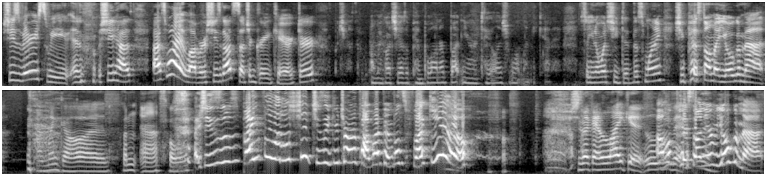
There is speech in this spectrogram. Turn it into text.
She's very sweet, and she has. That's why I love her. She's got such a great character. But she has. A, oh my god, she has a pimple on her butt near her tail, and she won't let me get it. So you know what she did this morning? She pissed on my yoga mat. Oh my god. What an asshole. She's a spiteful little shit. She's like, "You're trying to pop my pimples? Fuck you! She's like, I like it. Leave I'm gonna it. piss on your yoga mat,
